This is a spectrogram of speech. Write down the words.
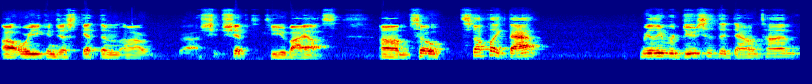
uh, or you can just get them uh, uh, sh- shipped to you by us. Um, so stuff like that really reduces the downtime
